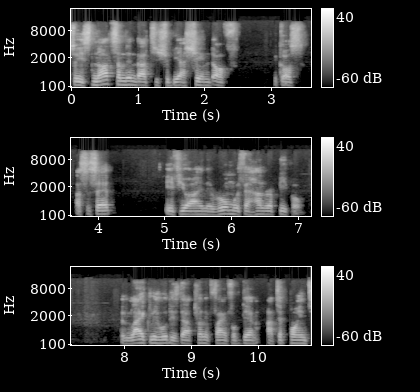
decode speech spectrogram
So it's not something that you should be ashamed of because, as I said, if you are in a room with 100 people, the likelihood is that 25 of them at a point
